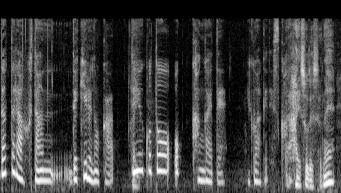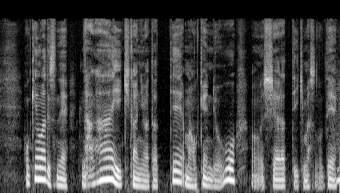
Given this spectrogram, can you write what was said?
だったら負担できるのかっていうことを考えていくわけですか？はい、はい、そうですよね。保険はですね長い期間にわたって、まあ、保険料を支払っていきますので、うん、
